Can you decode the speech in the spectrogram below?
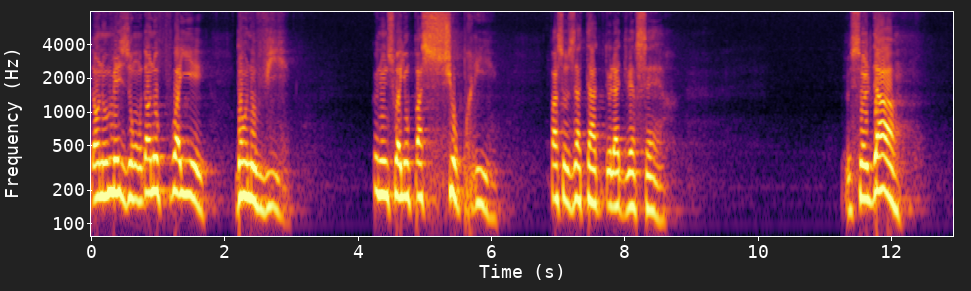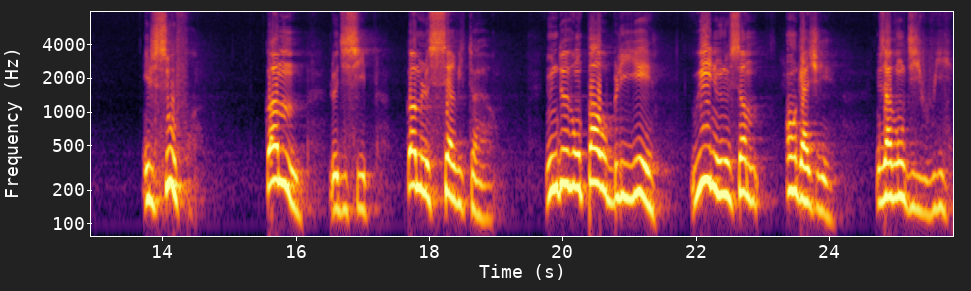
dans nos maisons, dans nos foyers, dans nos vies. Que nous ne soyons pas surpris face aux attaques de l'adversaire. Le soldat, il souffre comme le disciple, comme le serviteur. Nous ne devons pas oublier oui, nous nous sommes engagés. Nous avons dit oui.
